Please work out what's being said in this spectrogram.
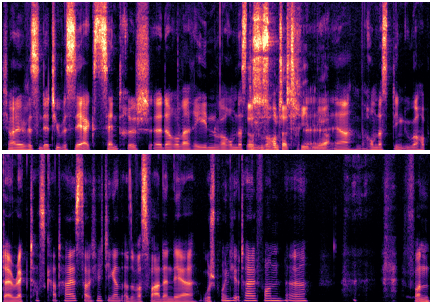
ich meine, wir wissen, der Typ ist sehr exzentrisch äh, darüber reden, warum das, das Ding ist überhaupt untertrieben, äh, ja. ja, warum das Ding überhaupt Director's Cut heißt, habe ich mich die ganze, also was war denn der ursprüngliche Teil von äh, von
